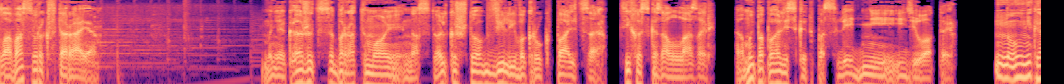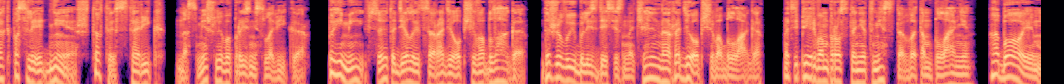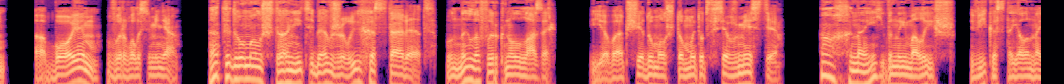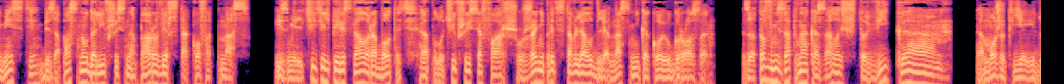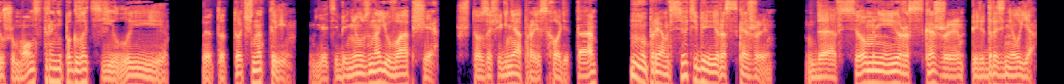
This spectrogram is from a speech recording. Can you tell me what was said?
Глава 42 «Мне кажется, брат мой, настолько, что обвели вокруг пальца», — тихо сказал Лазарь. «А мы попались как последние идиоты». «Ну, не как последние. Что ты, старик?» — насмешливо произнесла Вика. «Пойми, все это делается ради общего блага. Даже вы были здесь изначально ради общего блага. А теперь вам просто нет места в этом плане. Обоим. «Обоим?» — вырвалось у меня. «А ты думал, что они тебя в живых оставят?» — уныло фыркнул Лазарь. «Я вообще думал, что мы тут все вместе». «Ох, наивный малыш!» Вика стояла на месте, безопасно удалившись на пару верстаков от нас. Измельчитель перестал работать, а получившийся фарш уже не представлял для нас никакой угрозы. Зато внезапно оказалось, что Вика... А может, я и душу монстра не поглотил, и... Это точно ты. Я тебя не узнаю вообще. Что за фигня происходит, а? Ну, прям все тебе и расскажи. Да, все мне и расскажи, передразнил я.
